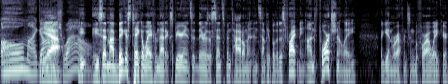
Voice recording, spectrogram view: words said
oh my gosh! Yeah. Wow. He, he said, My biggest takeaway from that experience that there is a sense of entitlement in some people that is frightening. Unfortunately, again, we're referencing Before I Wake here.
